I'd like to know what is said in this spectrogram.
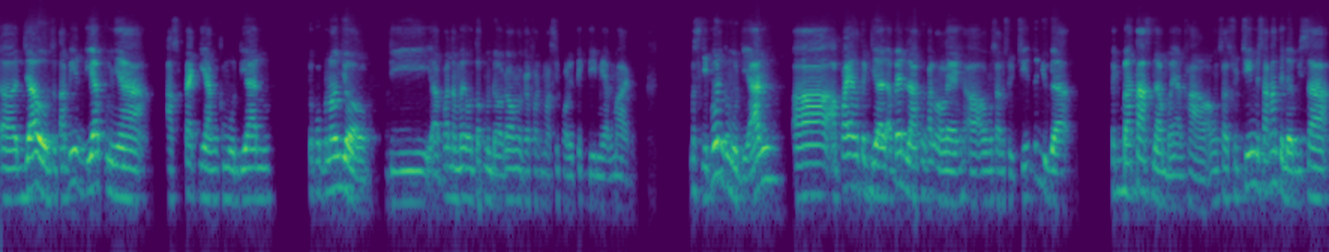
uh, jauh, tetapi dia punya aspek yang kemudian cukup menonjol di apa namanya untuk mendorong reformasi politik di Myanmar. Meskipun kemudian uh, apa yang terjadi, apa yang dilakukan oleh uh, Aung San Suu Kyi itu juga terbatas dalam banyak hal. Aung San Suu Kyi misalkan tidak bisa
